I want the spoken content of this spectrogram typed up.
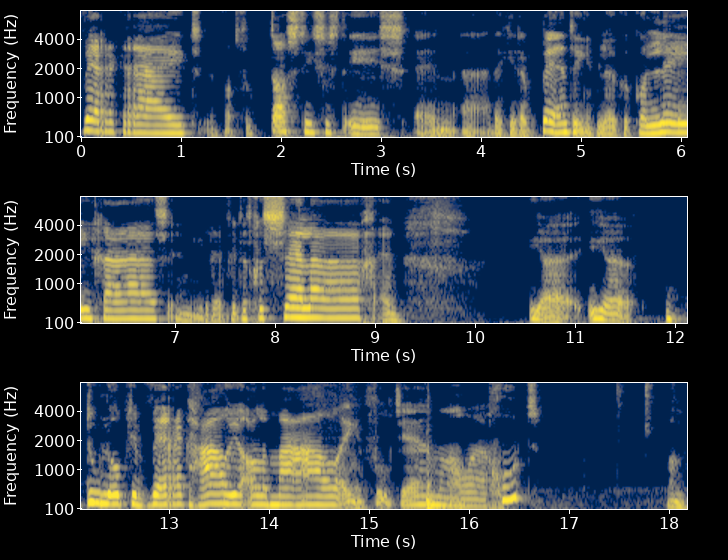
werk rijdt, wat fantastisch het is. En uh, dat je er bent en je hebt leuke collega's. En iedereen vindt het gezellig. En je, je doelen op je werk haal je allemaal. En je voelt je helemaal uh, goed. Want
